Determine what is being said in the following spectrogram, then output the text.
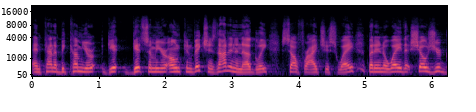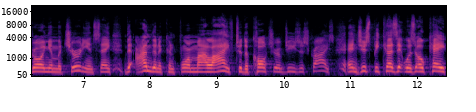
and, kind of become your get, get some of your own convictions not in an ugly self-righteous way but in a way that shows you're growing in maturity and saying that i'm going to conform my life to the culture of jesus christ. And just because it was okay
